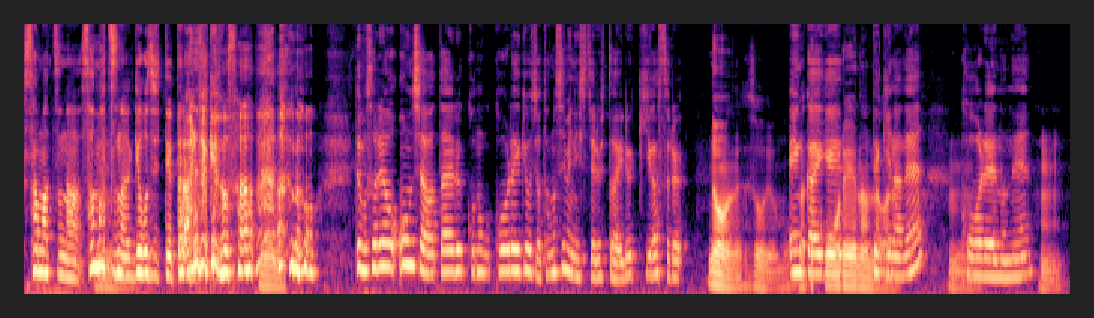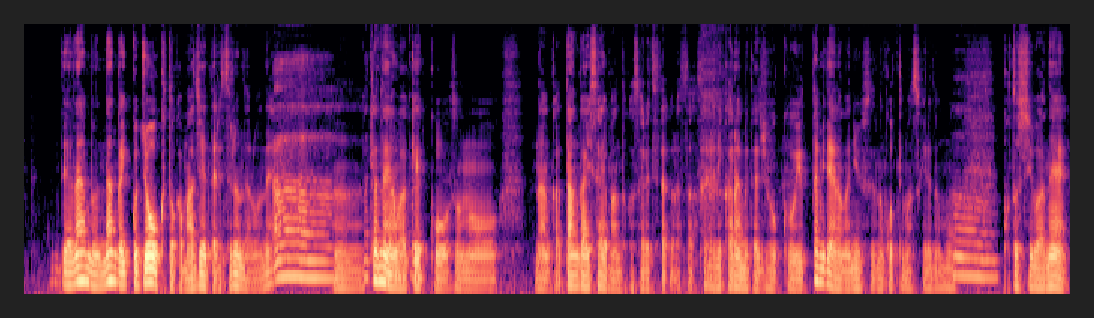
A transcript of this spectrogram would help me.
さまつなさまつな行事って言ったらあれだけどさ、あのでもそれを恩赦を与えるこの恒例行事を楽しみにしてる人はいる気がする。どうそうよ。もう宴会芸的なねうん。恒例のね、うん。で多分なんか一個ジョークとか交えたりするんだろうね。ああ、うん。去年は結構そのなんか弾劾裁判とかされてたからさそれに絡めたジョークを言ったみたいなのがニュースで残ってますけれどもあ今年はね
